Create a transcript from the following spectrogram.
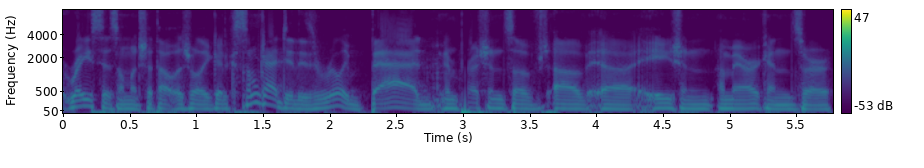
racism, which I thought was really good. Because some guy did these really bad impressions of of uh, Asian Americans, or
